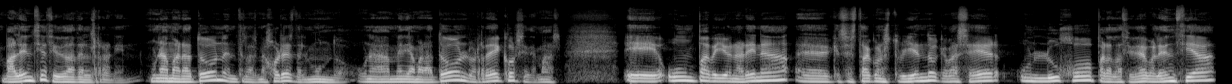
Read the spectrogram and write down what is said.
Valencia, ciudad del running. Una maratón entre las mejores del mundo. Una media maratón, los récords y demás. Eh, un pabellón arena eh, que se está construyendo que va a ser un lujo para la ciudad de Valencia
